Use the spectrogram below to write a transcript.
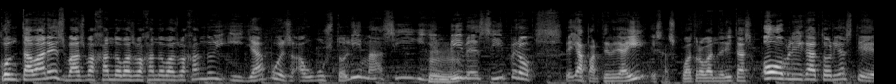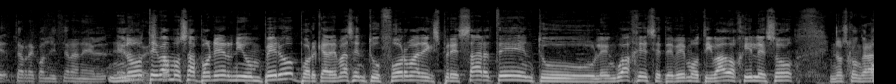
con Tavares vas bajando, vas bajando, vas bajando y, y ya pues Augusto Lima, sí, Guillem Vives, sí, pero a partir de ahí esas cuatro banderitas obligatorias te, te recondicionan el, el No te vamos a poner ni un pero, porque además en tu forma de expresarte, en tu lenguaje, se te ve motivado, Gil, eso nos congratula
